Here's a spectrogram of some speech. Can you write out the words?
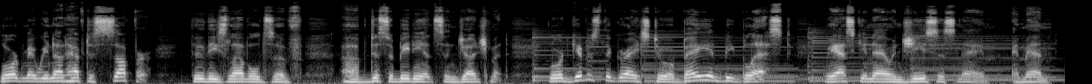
Lord, may we not have to suffer through these levels of, of disobedience and judgment. Lord, give us the grace to obey and be blessed. We ask you now in Jesus' name. Amen.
